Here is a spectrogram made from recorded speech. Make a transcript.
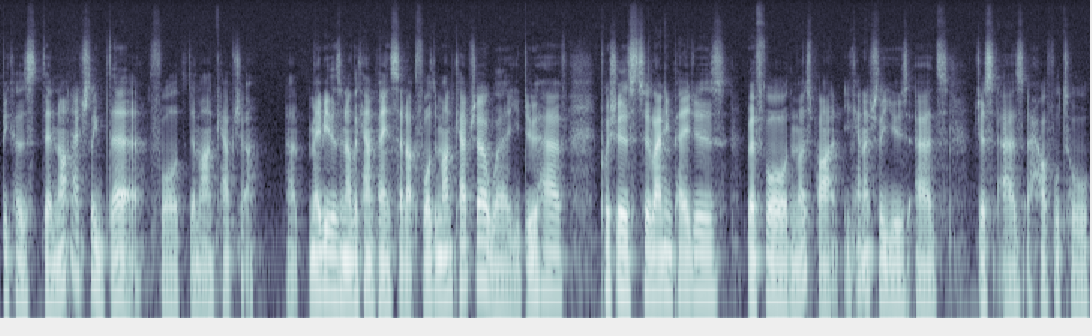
because they're not actually there for demand capture. Uh, maybe there's another campaign set up for demand capture where you do have pushes to landing pages, but for the most part, you can actually use ads just as a helpful tool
